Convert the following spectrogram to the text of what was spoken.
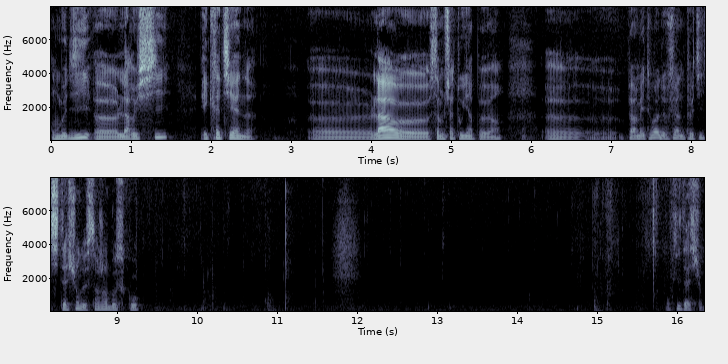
on me dit, euh, la Russie est chrétienne. Euh, là, ça me chatouille un peu. Hein. Permettez-moi de faire une petite citation de Saint Jean Bosco. Citation.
